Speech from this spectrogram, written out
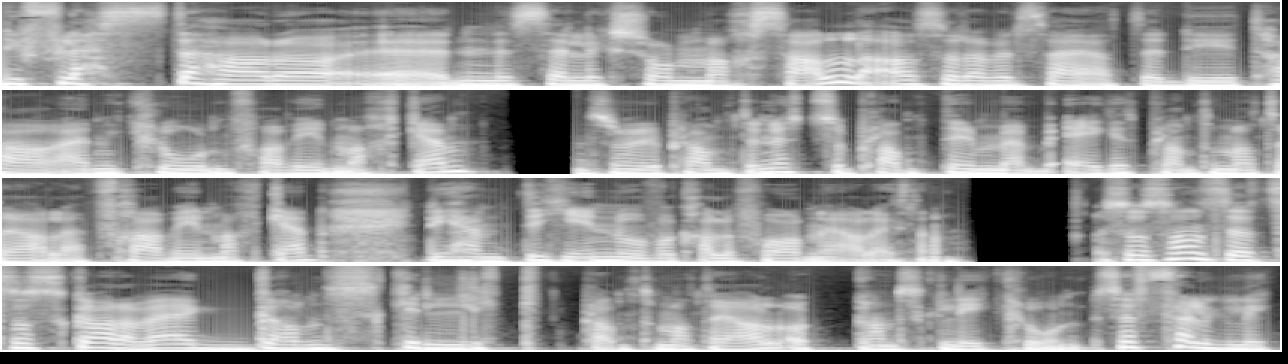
De fleste har da en seleksjon marsal, altså det vil si at de tar en klon fra vinmarken. Så når de planter nytt, så planter de med eget plantemateriale fra vinmarken. De henter ikke inn noe fra California, liksom. Så sånn sett så skal det være ganske likt plantemateriale og ganske lik klon. Selvfølgelig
